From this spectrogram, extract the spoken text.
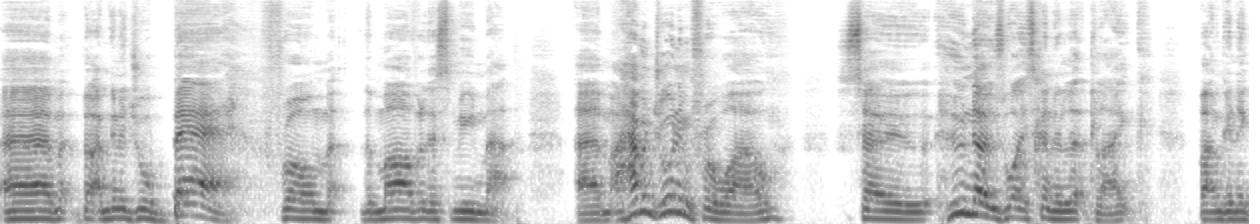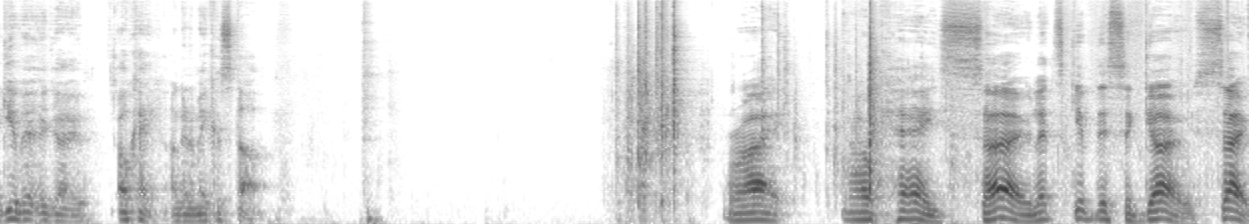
Um, but I'm going to draw Bear from The Marvellous Moon Map. Um, I haven't drawn him for a while, so who knows what it's going to look like, but I'm going to give it a go. Okay, I'm going to make a start. Right, okay, so let's give this a go. So,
